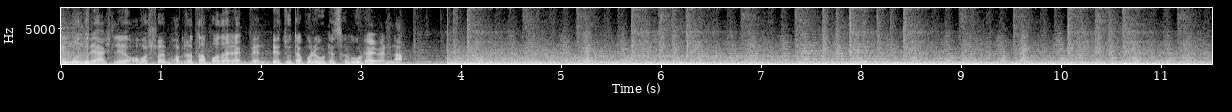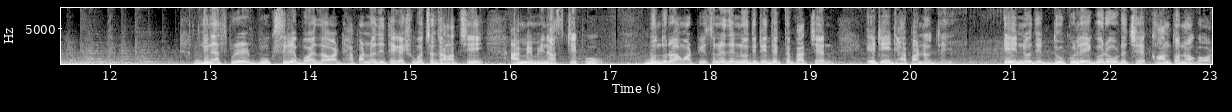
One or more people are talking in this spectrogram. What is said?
এই মন্দিরে আসলে অবশ্যই ভদ্রতা বজায় রাখবেন। জুতা পরে উঠে ছবি উঠাইবেন না। দিনাজপুরের বুক সিরে বয় দেওয়া ঢাপার নদী থেকে শুভেচ্ছা জানাচ্ছি। আমি মিনাস টিপু। বন্ধুরা, আমার পিছনে যে নদীটি দেখতে পাচ্ছেন, এটি ঢাপা নদী। এই নদীর দুকুলেই গড়ে উঠেছে কান্তনগর।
